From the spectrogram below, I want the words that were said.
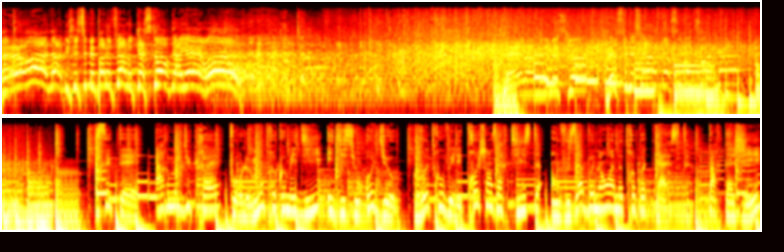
Oh non, mais je sais même pas le faire, le castor derrière. Oh Mesdames et messieurs, Merci messieurs, merci bonsoir. C'était Arnaud Ducret pour le Montre Comédie édition audio. Retrouvez les prochains artistes en vous abonnant à notre podcast. Partagez,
